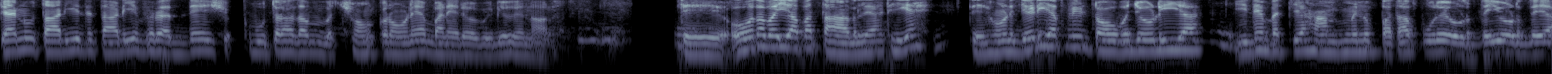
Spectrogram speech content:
ਤੇ ਇਹਨੂੰ ਤਾਰੀਏ ਤੇ ਤਾਰੀਏ ਫਿਰ ਅੱਧੇ ਕਬੂਤਰਾਂ ਦਾ ਸ਼ੌਂਕ ਕਰਾਉਣੇ ਆ ਬਣੇ ਰਹੋ ਵੀਡੀਓ ਦੇ ਨਾਲ। ਤੇ ਉਹ ਤਾਂ ਬਈ ਆਪਾਂ ਤਾੜ ਲਿਆ ਠੀਕ ਹੈ? ਤੇ ਹੁਣ ਜਿਹੜੀ ਆਪਣੀ ਟੌਪ ਜੋੜੀ ਆ ਜਿਹਦੇ ਬੱਚੇ ਹਾਂ ਮੈਨੂੰ ਪਤਾ ਪੂਰੇ ਉੜਦੇ ਹੀ ਉੜਦੇ ਆ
